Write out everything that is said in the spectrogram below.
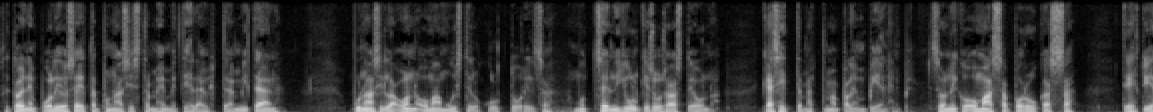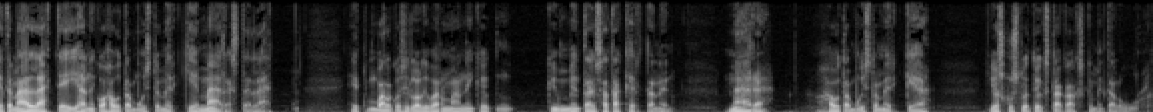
Se toinen puoli on se, että punaisista me emme tiedä yhtään mitään. Punaisilla on oma muistelukulttuurinsa, mutta sen julkisuusaste on käsittämättömän paljon pienempi. Se on niin omassa porukassa tehty, ja tämähän lähtee ihan niin hautamuistomerkkien määrästä lähtien. Valkoisilla oli varmaan niin kymmen- tai satakertainen määrä hautamuistomerkkejä – joskus 1920-luvulla.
